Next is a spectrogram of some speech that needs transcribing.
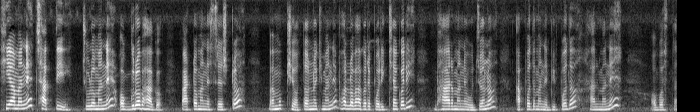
ହିଆ ମାନେ ଛାତି ଚୂଳ ମାନେ ଅଗ୍ରଭାଗ ପାଟ ମାନେ ଶ୍ରେଷ୍ଠ ବା ମୁଖ୍ୟ। ତନଖି ମାନେ ଭଲ ଭାବରେ ପରୀକ୍ଷା କରି ଭାର ମାନେ ଓଜନ ଆପଦ ମାନେ ବିପଦ ହାଲ ମାନେ ଅବସ୍ଥା।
